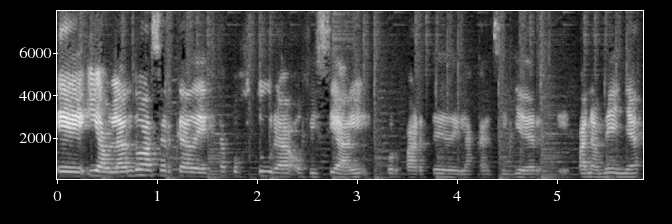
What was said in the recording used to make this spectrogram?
Eh, y hablando acerca de esta postura oficial por parte de la canciller eh, panameña,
